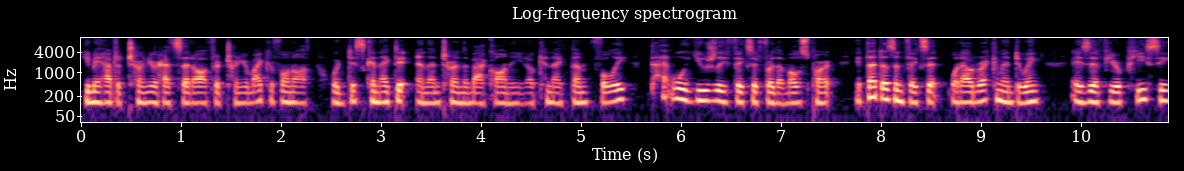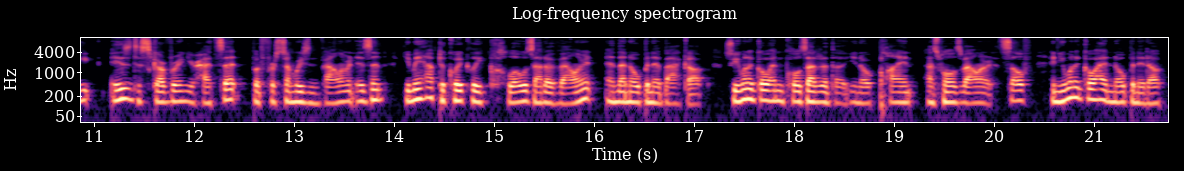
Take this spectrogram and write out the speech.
You may have to turn your headset off or turn your microphone off or disconnect it and then turn them back on and you know connect them fully. That will usually fix it for the most part. If that doesn't fix it, what I would recommend doing is if your PC is discovering your headset, but for some reason Valorant isn't, you may have to quickly close out of Valorant and then open it back up. So you want to go ahead and close out of the, you know, client as well as Valorant itself, and you want to go ahead and open it up,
